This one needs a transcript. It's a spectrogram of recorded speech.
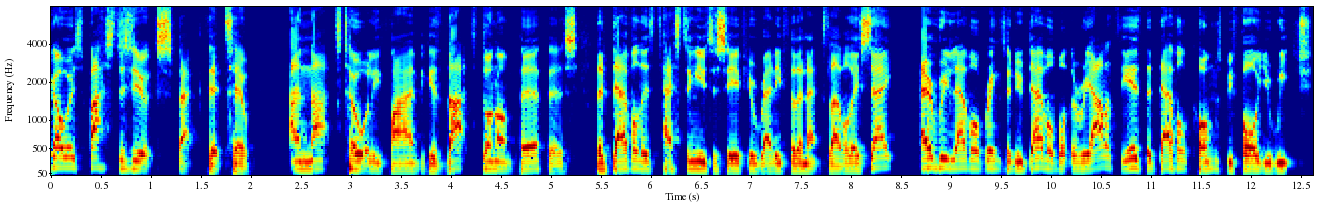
go as fast as you expect it to. And that's totally fine because that's done on purpose. The devil is testing you to see if you're ready for the next level. They say every level brings a new devil, but the reality is the devil comes before you reach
